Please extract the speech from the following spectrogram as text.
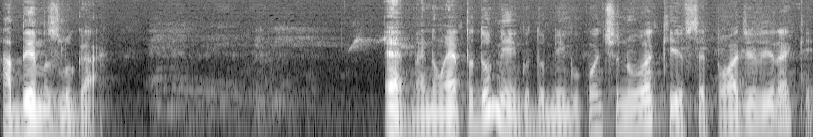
Abemos lugar. É, mas não é para domingo. Domingo continua aqui. Você pode vir aqui.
